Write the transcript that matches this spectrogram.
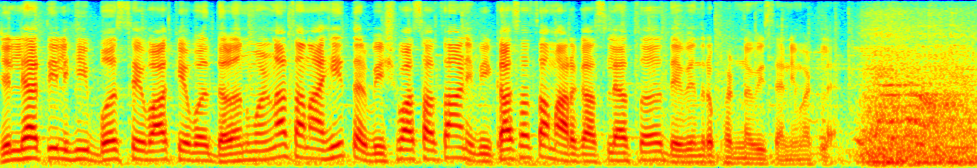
जिल्ह्यातील ही बस सेवा केवळ दळणवळणाचा नाही तर विश्वासाचा आणि विकासाचा मार्ग असल्याचं देवेंद्र फडणवीस यांनी म्हटलंय.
